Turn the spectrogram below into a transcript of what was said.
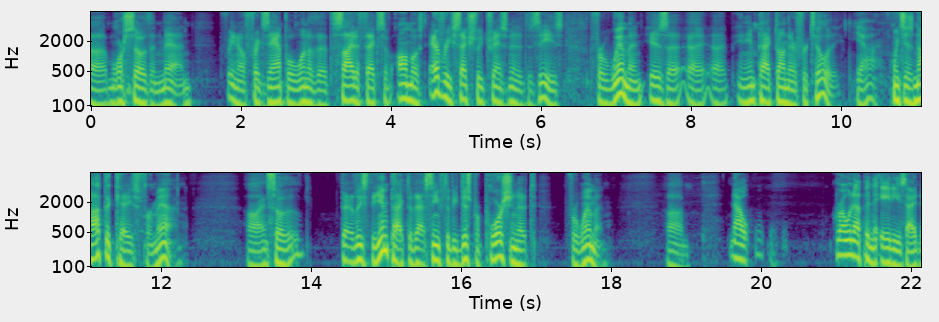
uh, more so than men. For, you know, for example, one of the side effects of almost every sexually transmitted disease for women is a, a, a an impact on their fertility. Yeah. Which is not the case for men. Uh, and so, the, at least the impact of that seems to be disproportionate for women. Um, now, growing up in the 80s, I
